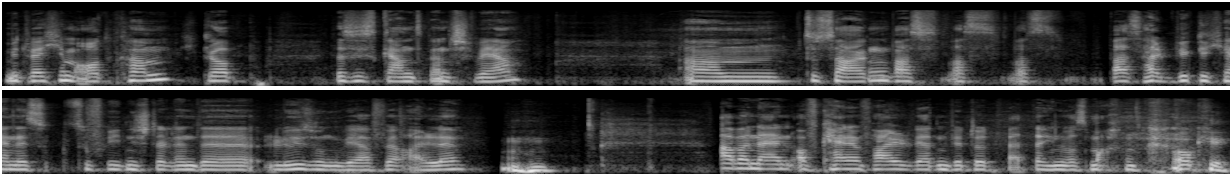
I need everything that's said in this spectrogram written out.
mit welchem Outcome? Ich glaube, das ist ganz, ganz schwer. Ähm, zu sagen, was, was, was, was halt wirklich eine zufriedenstellende Lösung wäre für alle. Mhm. Aber nein, auf keinen Fall werden wir dort weiterhin was machen. Okay,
